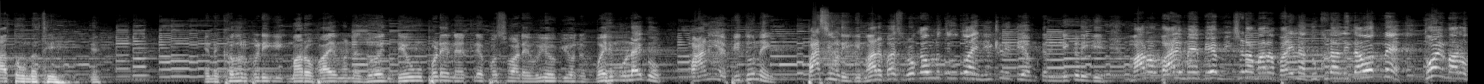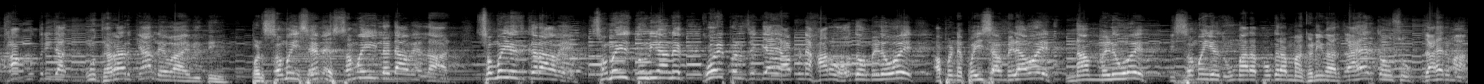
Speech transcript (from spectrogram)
પાતું નથી. એને ખબર પડી ગઈ મારો ભાઈ મને જોઈને દેવું પડે ને એટલે પસવાડે વયો ગયો ને બહેમું લાગ્યું. પાણીએ પીધું નહીં. પાછી વળી ગઈ. મારે બસ રોકાવું નથી. હું તો અહીં નીકળી હતી એમ કરી નીકળી ગઈ. મારો ભાઈ મેં બે મીઠડા મારા ભાઈના દુખડા લીધા હોત ને, તોય મારો થાક ઉતરી જાત. હું ધરાર ક્યાં લેવા આવી હતી? પણ સમય છે ને, સમય લડાવે લાડ. સમય જ કરાવે. સમય જ દુનિયાને કોઈ પણ જગ્યાએ આપણને સારો હોદ્દો મળ્યો હોય, આપણને પૈસા મળ્યા હોય, નામ મળ્યું હોય, એ સમય જ હું મારા પ્રોગ્રામમાં ઘણીવાર જાહેર કહું છું. જાહેરમાં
